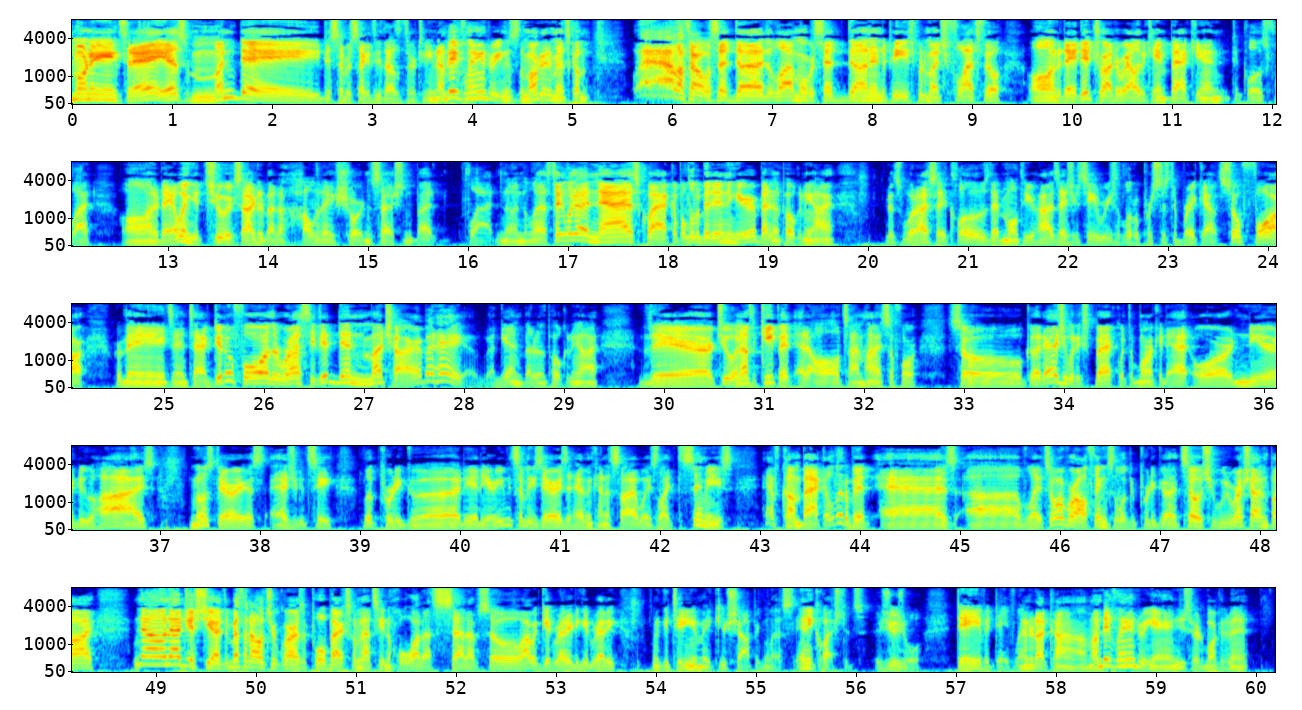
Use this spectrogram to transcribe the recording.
Good morning. Today is Monday, December 2nd, 2013. I'm Dave Landry, and is the Market Minutes. Come. Well, that's all was said done. A lot more was said done in the piece. Pretty much Flatsville on today. Did try to rally, but came back in to close flat on today. I wouldn't get too excited about a holiday shortened session, but flat nonetheless. Take a look at NASDAQ, up a little bit in here, better than in the eye is what I say closed at multi-year highs. As you can see, recent little persistent breakout. So far, remains intact. Ditto for the Rusty. Didn't end much higher, but hey, again, better than poke in the eye there too. Enough to keep it at all-time highs so far. So good, as you would expect with the market at or near new highs. Most areas, as you can see, look pretty good in here. Even some of these areas that have been kind of sideways, like the semis, have come back a little bit as of late. So overall, things are looking pretty good. So should we rush out and buy? No, not just yet. The methodology requires a pullback, so I'm not seeing a whole lot of setup. So I would get ready to get ready and continue to make your shopping list. Any questions? As usual, Dave at DaveLandry.com. I'm Dave Landry, and you heard Market Minute.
